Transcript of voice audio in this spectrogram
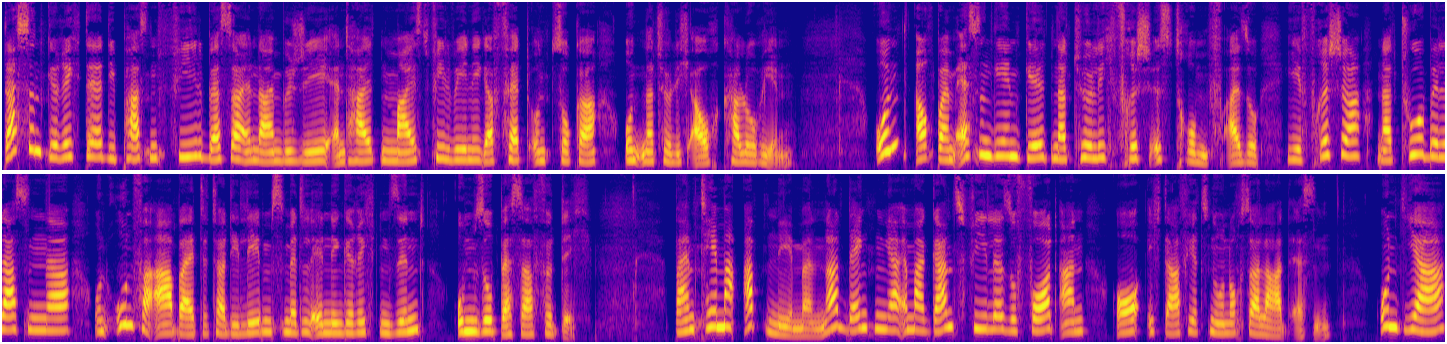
Das sind Gerichte, die passen viel besser in dein Budget, enthalten meist viel weniger Fett und Zucker und natürlich auch Kalorien. Und auch beim Essen gehen gilt natürlich, frisch ist Trumpf. Also je frischer, naturbelassener und unverarbeiteter die Lebensmittel in den Gerichten sind, umso besser für dich. Beim Thema Abnehmen ne, denken ja immer ganz viele sofort an, oh, ich darf jetzt nur noch Salat essen. Und ja,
